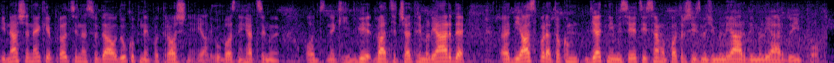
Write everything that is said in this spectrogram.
i naše neke procjene su da od ukupne potrošnje jeli, u Bosni i Hercegovini od nekih 24 milijarde, e, dijaspora tokom ljetnih mjeseci samo potroši između milijardu i milijardu i pol.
